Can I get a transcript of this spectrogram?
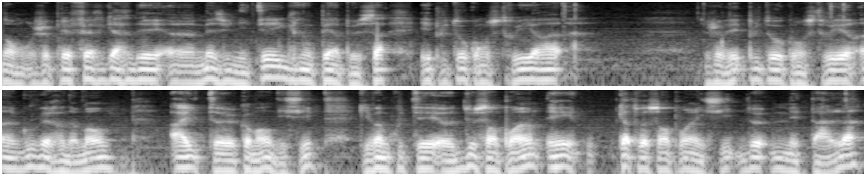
Non, je préfère garder euh, mes unités, grimper un peu ça, et plutôt construire, je vais plutôt construire un gouvernement, height euh, commande ici, qui va me coûter 200 euh, points, et 400 points ici de métal.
